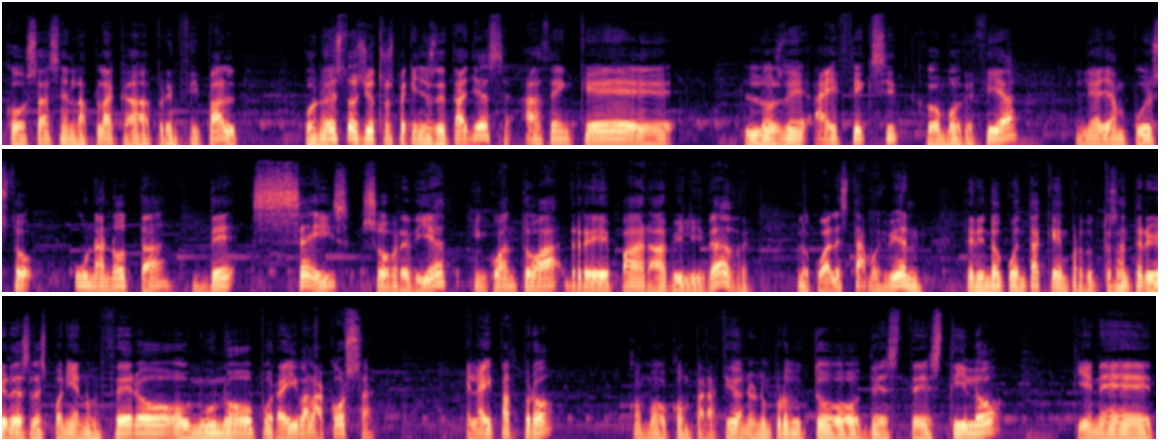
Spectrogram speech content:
cosas en la placa principal. Bueno, estos y otros pequeños detalles hacen que los de iFixit, como decía, le hayan puesto una nota de 6 sobre 10 en cuanto a reparabilidad, lo cual está muy bien, teniendo en cuenta que en productos anteriores les ponían un 0 o un 1 o por ahí va la cosa. El iPad Pro, como comparación en un producto de este estilo, tiene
